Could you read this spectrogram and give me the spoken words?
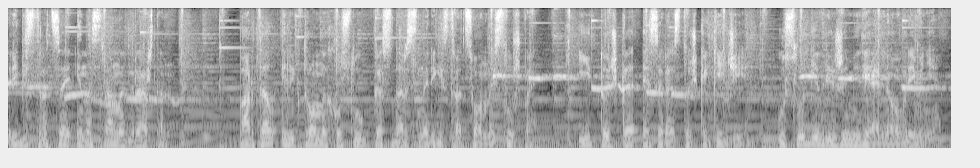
регистрация иностранных граждан. Портал электронных услуг Государственной регистрационной службы i.srs.kg. Услуги в режиме реального времени.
